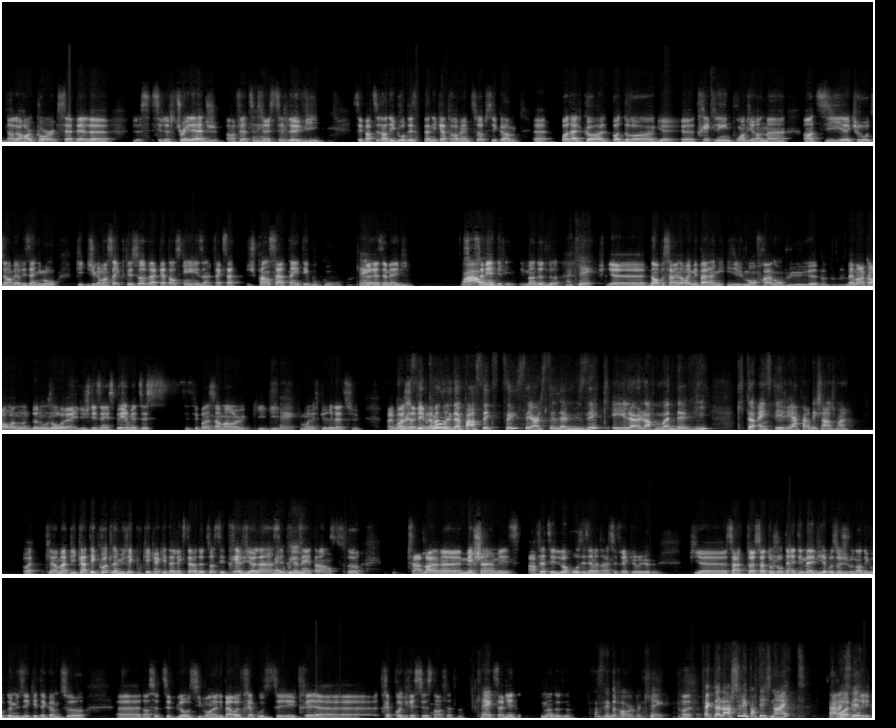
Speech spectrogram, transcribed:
dans le hardcore qui s'appelle euh, le- c'est le straight edge. En fait, c'est Ok. c'est un style de vie. C'est parti dans des groupes des années 80, tout ça, puis c'est comme euh, pas d'alcool, pas de drogue, euh, très clean, pro-environnement, anti-cruauté envers les animaux. Puis j'ai commencé à écouter ça vers 14-15 ans. Fait que ça, je pense que ça a teinté beaucoup le reste de ma vie. Wow. Ça, ça vient définitivement de là. OK. Puis, euh, non, ça n'a rien à voir avec mes parents, ni mon frère non plus. euh, même encore de nos jours, ben, je les inspire, mais tu sais, c'est pas nécessairement eux qui, qui- OK. qui m'ont inspiré là-dessus. Fait que, Ah, ouais, ça c'est cool de- penser que c'est un style de musique et le- leur mode de vie qui t'a inspiré à faire des changements. Ouais, clairement. Puis quand tu écoutes la musique pour quelqu'un qui est à l'extérieur de ça, c'est très violent, Ben c'est oui. très intense, ça. Ça a l'air euh, méchant, mais en fait, c'est l'opposé diamétral, c'est très curieux. Puis euh, ça, a- ça a toujours teinté ma vie. Après ça, j'ai joué dans des groupes de musique qui étaient comme ça, euh, dans ce type-là aussi. On a des paroles très positives, très, euh, très progressistes, en fait. là. Ça vient définitivement de là. Ah, c'est drôle. OK. Ouais. Fait que t'as lâché les portes et fenêtres par la Ouais, suite?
